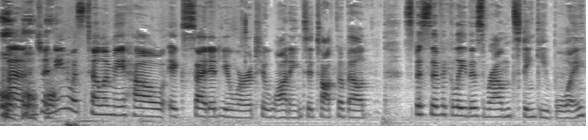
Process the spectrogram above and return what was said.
Uh, Janine was telling me how excited you were to wanting to talk about specifically this round stinky boy.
